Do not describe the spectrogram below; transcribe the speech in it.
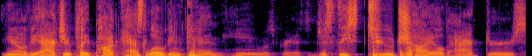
you know, the actor who played podcast, Logan Kim, he was great. Just these two child actors.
